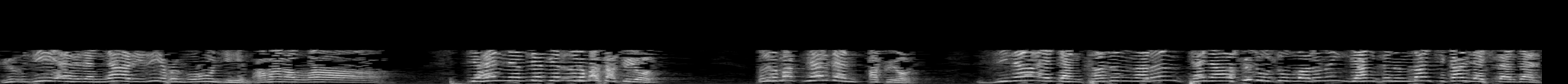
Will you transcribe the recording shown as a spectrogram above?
yu'zi ehlen nari rihu furucihim. Aman Allah! Cehennemde bir ırmak akıyor. Irmak nereden akıyor? Zina eden kadınların tenasül uzuvlarının yangınından çıkan leşlerden.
